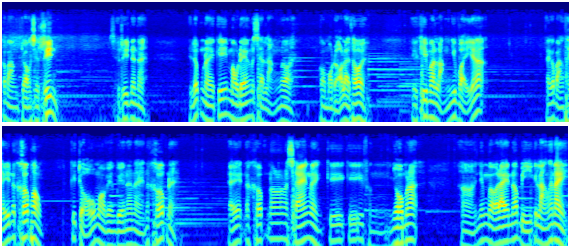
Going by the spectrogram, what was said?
các bạn chọn screen screen đây này. Thì lúc này cái màu đen nó sẽ lặn rồi còn màu đỏ là thôi. Thì khi mà lặn như vậy á đây các bạn thấy nó khớp không? Cái chỗ mà viền viền này này nó khớp này. Đấy nó khớp nó, nó sáng này, cái cái phần nhôm đó à, nhưng mà ở đây nó bị cái lằn thế này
